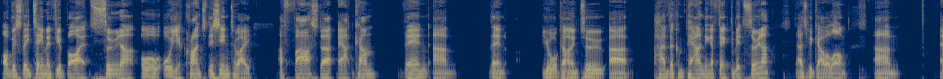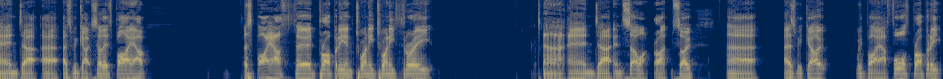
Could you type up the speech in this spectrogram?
Obviously, team, if you buy it sooner or or you crunch this into a a faster outcome, then um, then you're going to uh, have the compounding effect a bit sooner as we go along, um, and uh, uh, as we go. So let's buy our let's buy our third property in 2023, uh, and uh, and so on. Right. So uh, as we go, we buy our fourth property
